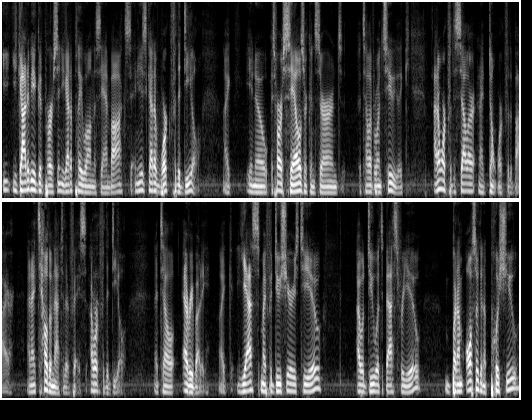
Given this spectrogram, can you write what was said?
you, you got to be a good person. You got to play well in the sandbox, and you just got to work for the deal. Like you know, as far as sales are concerned, I tell everyone too. Like, I don't work for the seller, and I don't work for the buyer, and I tell them that to their face. I work for the deal. I tell everybody, like, yes, my fiduciary is to you. I will do what's best for you, but I'm also going to push you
